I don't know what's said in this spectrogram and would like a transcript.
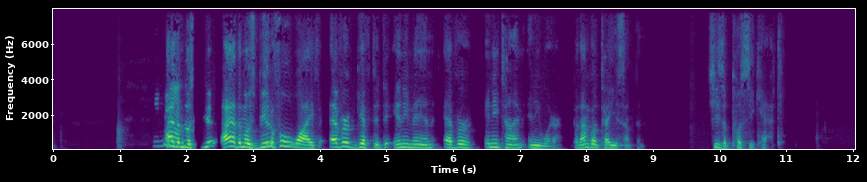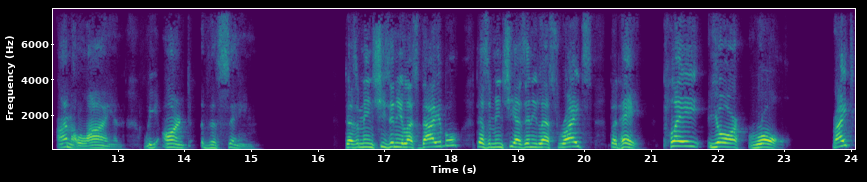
I had the most. I had the most beautiful wife ever gifted to any man ever, anytime, anywhere. But I'm going to tell you something. She's a pussy cat. I'm a lion. We aren't the same. Doesn't mean she's any less valuable. Doesn't mean she has any less rights. But hey, play your role, right?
